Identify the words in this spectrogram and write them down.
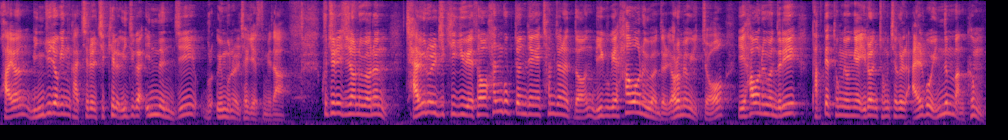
과연 민주적인 가치를 지킬 의지가 있는지 의문을 제기했습니다. 쿠치니치 전 의원은 자유를 지키기 위해서 한국 전쟁에 참전했던 미국의 하원 의원들 여러 명이 있죠. 이 하원 의원들이 박 대통령의 이런 정책을 알고 있는 만큼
